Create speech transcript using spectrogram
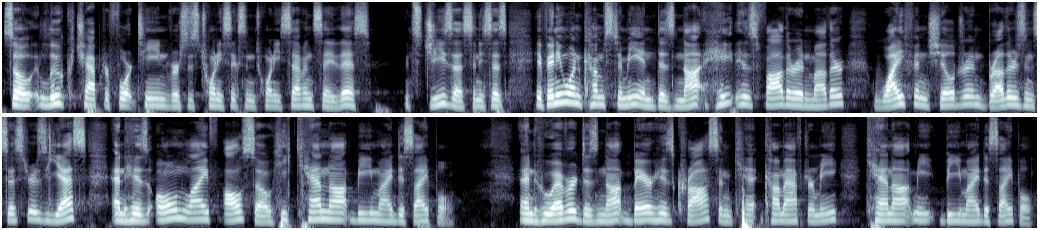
So Luke chapter 14 verses 26 and 27 say this, it's Jesus. And he says, If anyone comes to me and does not hate his father and mother, wife and children, brothers and sisters, yes, and his own life also, he cannot be my disciple. And whoever does not bear his cross and come after me cannot be my disciple.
